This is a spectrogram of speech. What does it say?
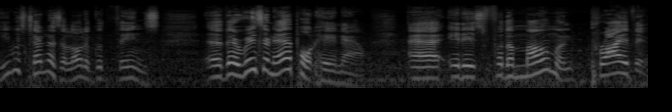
he was telling us a lot of good things. Uh, there is an airport here now. Uh, it is for the moment private,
